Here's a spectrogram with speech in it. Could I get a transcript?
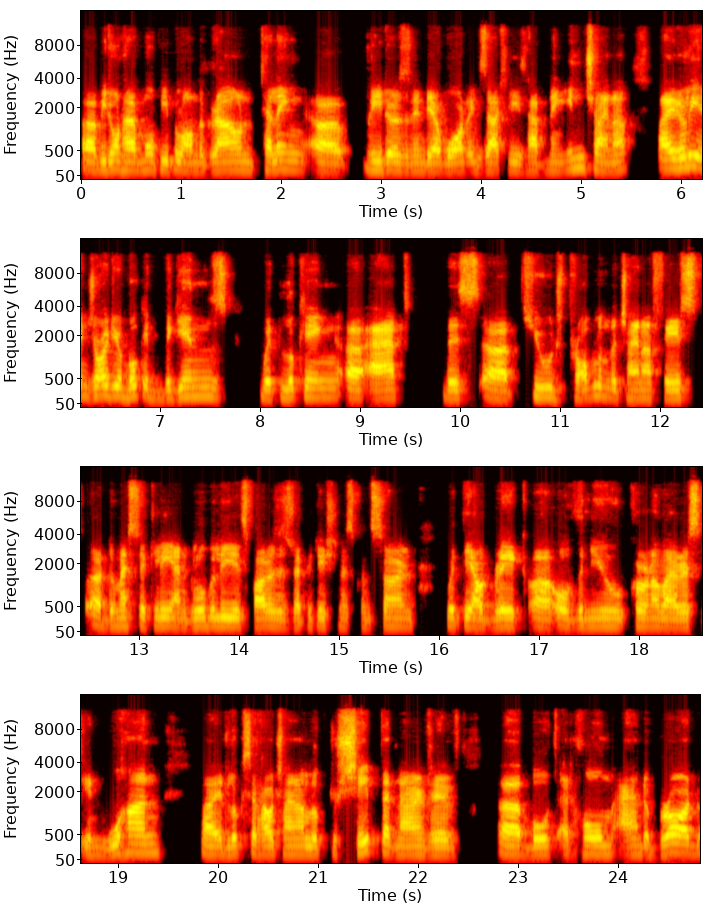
uh, we don't have more people on the ground telling uh, readers in India what exactly is happening in China. I really enjoyed your book. It begins with looking uh, at this uh, huge problem that China faced domestically and globally as far as its reputation is concerned with the outbreak of the new coronavirus in Wuhan. Uh, it looks at how China looked to shape that narrative uh, both at home and abroad,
